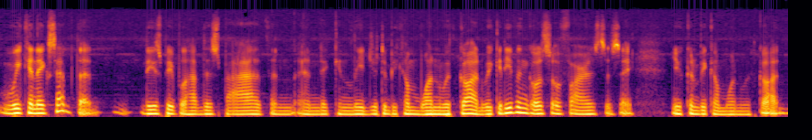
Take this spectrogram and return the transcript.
we can accept that these people have this path and, and it can lead you to become one with God. We could even go so far as to say you can become one with God.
